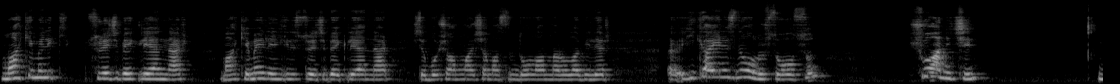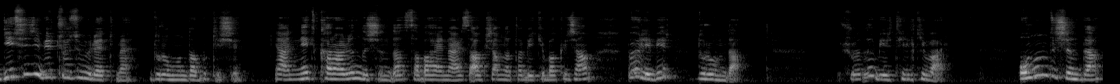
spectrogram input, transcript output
Mahkemelik süreci bekleyenler, mahkeme ilgili süreci bekleyenler, işte boşanma aşamasında olanlar olabilir. Ee, hikayeniz ne olursa olsun şu an için geçici bir çözüm üretme durumunda bu kişi. Yani net kararın dışında sabah enerjisi, akşam da tabii ki bakacağım. Böyle bir durumda. Şurada bir tilki var. Onun dışında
